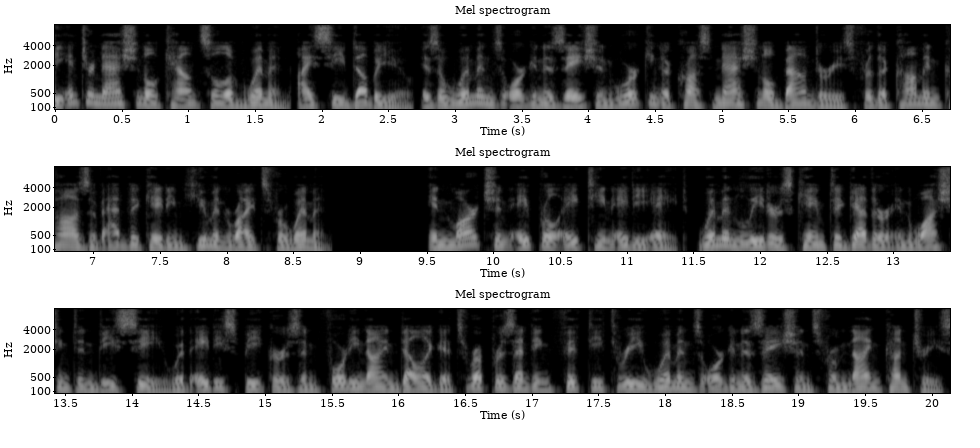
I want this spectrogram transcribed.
The International Council of Women is a women's organization working across national boundaries for the common cause of advocating human rights for women. In March and April 1888, women leaders came together in Washington, D.C. with 80 speakers and 49 delegates representing 53 women's organizations from nine countries,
